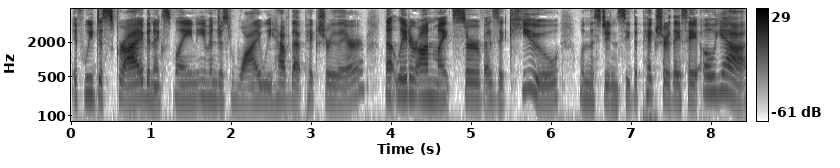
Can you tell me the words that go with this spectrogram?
If we describe and explain even just why we have that picture there, that later on might serve as a cue when the students see the picture. They say, oh, yeah,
